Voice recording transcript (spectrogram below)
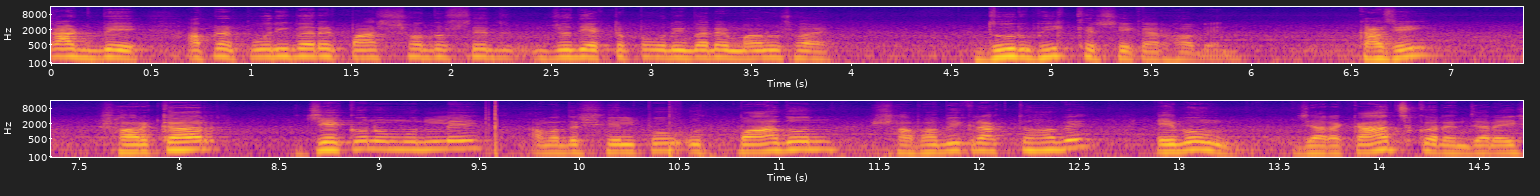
কাটবে, আপনার পরিবারের পাঁচ সদস্যের যদি একটা পরিবারের মানুষ হয় দুর্ভিক্ষের শিকার হবেন। কাজেই সরকার যে কোনো মূল্যে আমাদের শিল্প উৎপাদন স্বাভাবিক রাখতে হবে এবং যারা কাজ করেন, যারা এই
